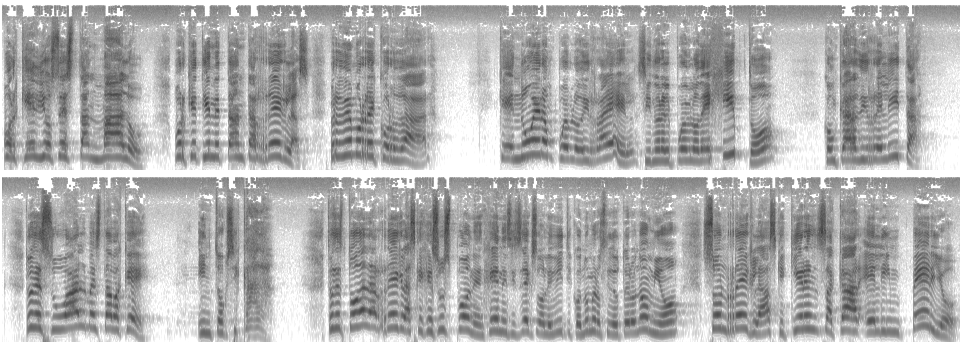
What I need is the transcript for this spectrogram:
¿por qué Dios es tan malo? ¿Por qué tiene tantas reglas? Pero debemos recordar que no era un pueblo de Israel, sino era el pueblo de Egipto con cara de israelita. Entonces su alma estaba qué? Intoxicada. Entonces todas las reglas que Jesús pone en Génesis, Éxodo, Levítico, Números y Deuteronomio son reglas que quieren sacar el imperio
